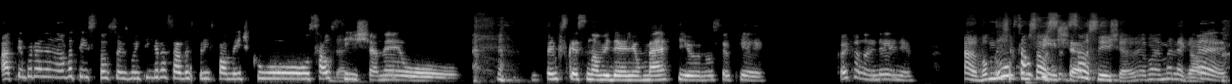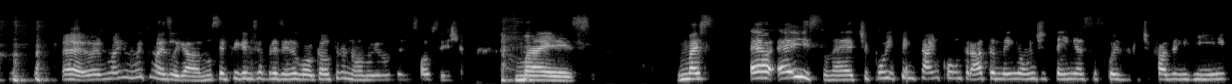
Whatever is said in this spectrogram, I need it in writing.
A temporada nova tem situações muito engraçadas, principalmente com o Salsicha, né? O. Sempre esqueço o nome dele, o Matthew, não sei o quê. Qual é, que é o nome dele? Ah, vamos deixar como salsicha. salsicha. É mais legal. É, é, é muito mais legal. Não sei porque ele se apresenta com qualquer outro nome que não seja salsicha. Mas, mas é, é isso, né? Tipo, tentar encontrar também onde tem essas coisas que te fazem rir,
